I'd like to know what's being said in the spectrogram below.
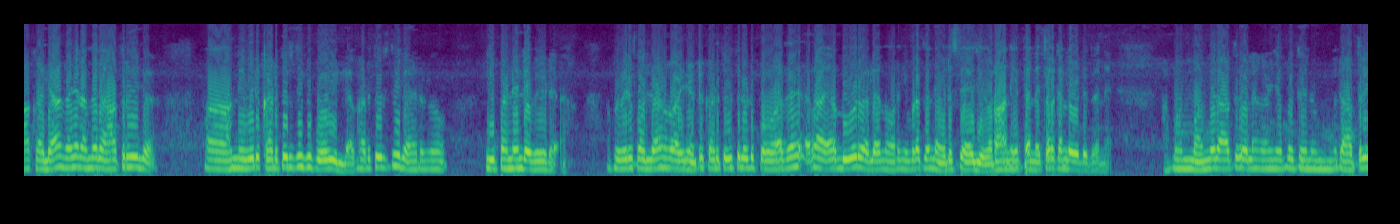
ആ കല്യാണം കഴിഞ്ഞാൽ അന്ന് രാത്രിയിൽ അന്ന് ഇവർ കടുത്തുരുത്തിക്ക് പോയില്ല. കടുത്തുരുത്തിയിലായിരുന്നു ഈ പെണ്ണിന്റെ വീട്. അപ്പൊ ഇവർ കൊല്ലാണ് കഴിഞ്ഞിട്ട് കടുത്തുരുത്തിലോട്ട് പോകാതെ ദൂരമല്ല എന്ന് പറഞ്ഞ്. ഇവിടെ തന്നെ ഒരു സ്റ്റേജ് റാണി തന്നെ ചെറുക്കന്റെ വീട്ടിൽ തന്നെ. അപ്പം അന്ന് രാത്രി എല്ലാം കഴിഞ്ഞപ്പോഴത്തേനും രാത്രി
